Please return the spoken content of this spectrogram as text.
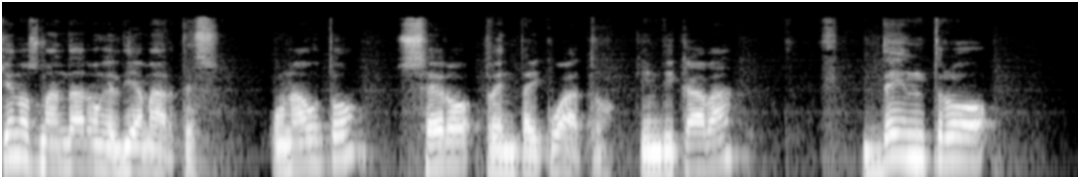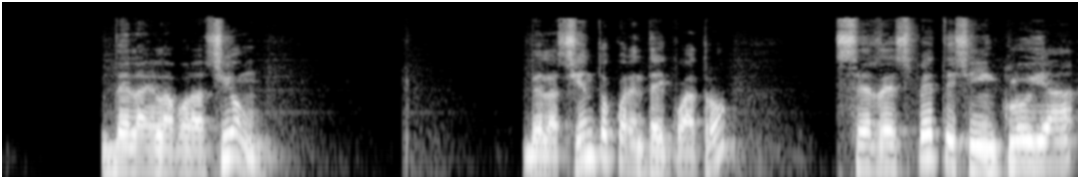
¿Qué nos mandaron el día martes? Un auto 034 que indicaba dentro de la elaboración de la 144 se respete y se incluya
